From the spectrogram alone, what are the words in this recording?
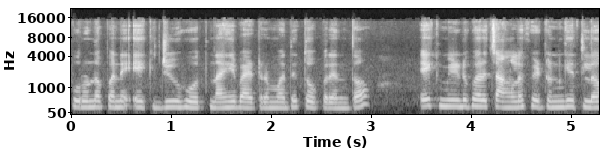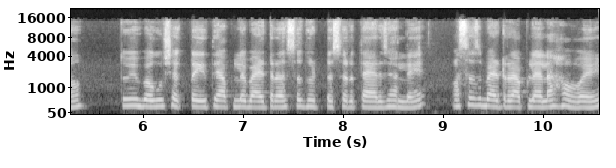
पूर्णपणे एकजीव होत नाही बॅटरमध्ये तोपर्यंत. एक मिनिटभर चांगलं फेटून घेतलं तुम्ही बघू शकता इथे आपलं बॅटर असं घट्टसर तयार झालंय. असंच बॅटर आपल्याला हवंय.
